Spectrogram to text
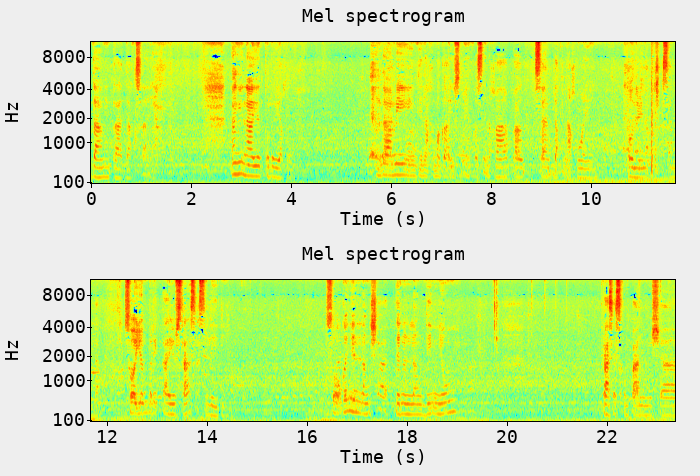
daming product sayang. Nanginayad tuloy ako. Ang dami hindi na ako mag-ayos ngayon kasi nakapag sunblock na ako ngayon. Toner na ako sunblock so yun balik tayo sa Sassy Lady so ganyan lang siya at ganun lang din yung process kung paano mo siya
